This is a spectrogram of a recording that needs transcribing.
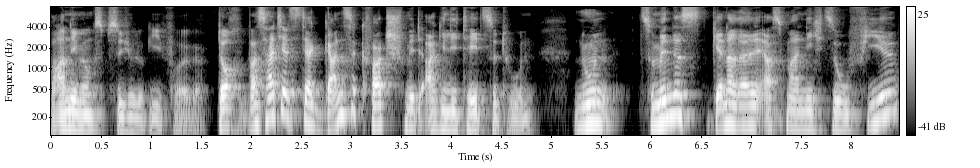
Wahrnehmungspsychologie-Folge. Doch was hat jetzt der ganze Quatsch mit Agilität zu tun? Nun, zumindest generell erstmal nicht so viel.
